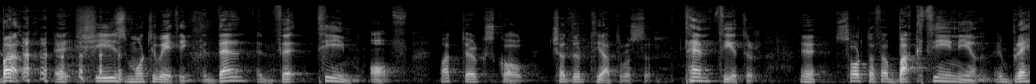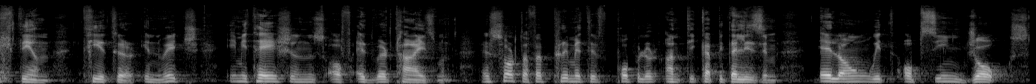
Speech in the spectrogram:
But uh, she is motivating. And then the theme of what Turks call çadır tiyatrosu, tent theater, uh, sort of a Bakhtinian, Brechtian theater in which imitations of advertisement, a sort of a primitive popular anti-capitalism, along with obscene jokes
